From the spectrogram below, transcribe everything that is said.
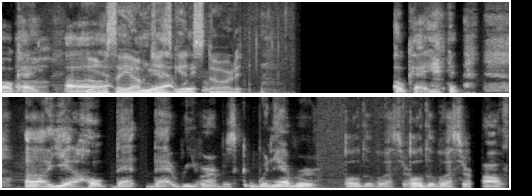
okay. Uh, I'm say I'm yeah, just getting we- started. Okay. uh yeah, hope that that reverb is whenever both of us are both of us are off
